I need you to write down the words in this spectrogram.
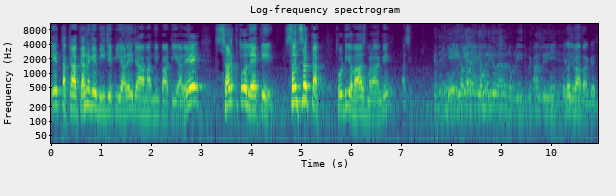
ਇਹ ਧੱਕਾ ਕਰਨਗੇ ਬੀਜੇਪੀ ਵਾਲੇ ਜਾਂ ਆਮ ਆਦਮੀ ਪਾਰਟੀ ਵਾਲੇ, ਸੜਕ ਤੋਂ ਲੈ ਕੇ ਸੰਸਦ ਤੱਕ ਤੁਹਾਡੀ ਆਵਾਜ਼ ਬਣਾਵਾਂਗੇ ਅਸੀਂ। ਕਹਿੰਦੇ ਹੋਰ ਕਾਫੀ ਆਡੀਓ ਹੈ ਰਵਨੀਤ ਬਿੱਟੂ ਦੀ। ਉਹਦਾ ਜਵਾਬ ਆ ਗਿਆ ਜੀ।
